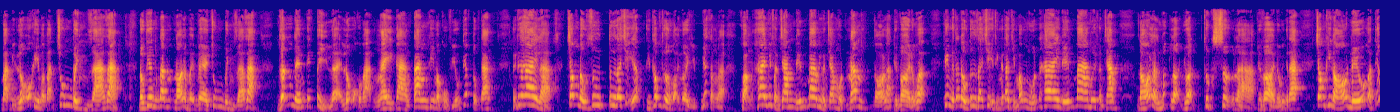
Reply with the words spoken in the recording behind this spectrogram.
bạn bị lỗ khi mà bạn trung bình giá giảm. Đầu tiên chúng ta nói là về về trung bình giá giảm dẫn đến cái tỷ lệ lỗ của bạn ngày càng tăng khi mà cổ phiếu tiếp tục tăng. Cái thứ hai là trong đầu tư tư giá trị ấy, thì thông thường mọi người chỉ biết rằng là khoảng 20% đến 30% một năm đó là tuyệt vời đúng không ạ? Khi người ta đầu tư giá trị thì người ta chỉ mong muốn 2 đến 30% đó là mức lợi nhuận thực sự là tuyệt vời đối với người ta. Trong khi đó nếu mà tiếp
